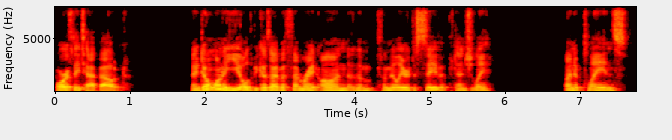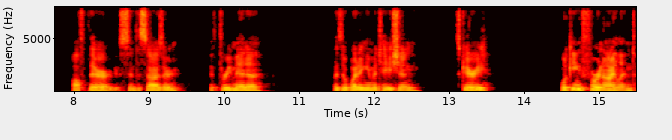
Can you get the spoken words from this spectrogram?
Or if they tap out. I don't want to yield because I have Ephemerate on the Familiar to save it potentially. Find a Plains off their Synthesizer. The 3 mana. is a Wedding Invitation. Scary. Looking for an island.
